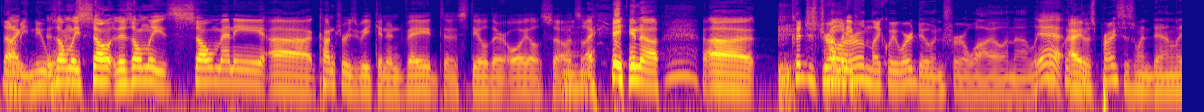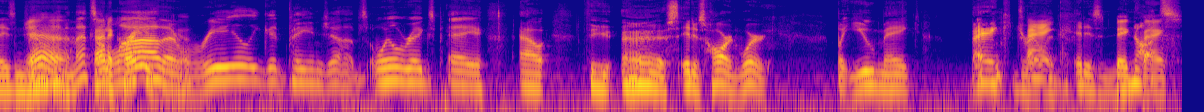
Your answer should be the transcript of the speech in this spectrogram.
That'll like, be new There's only wars. so there's only so many uh, countries we can invade to steal their oil. So Mm-hmm. it's like you know, uh, Could just drill many- our own like we were doing for a while, and uh, look Yeah, how quick I- those prices went down, ladies and gentlemen. Yeah, and that's a kinda lot crazy, of yeah. really good paying jobs. Oil rigs pay out the ass. It is hard work, but you make bank drilling. Bank. It is big nuts.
